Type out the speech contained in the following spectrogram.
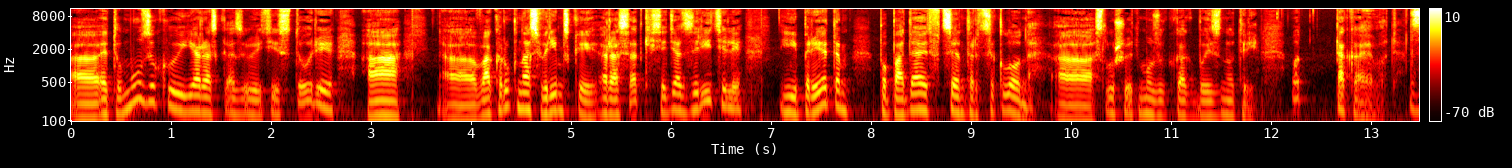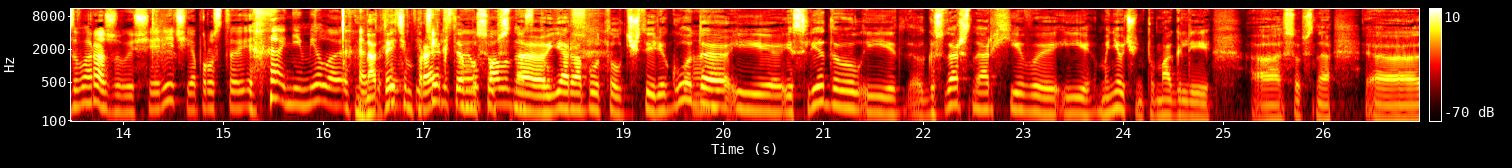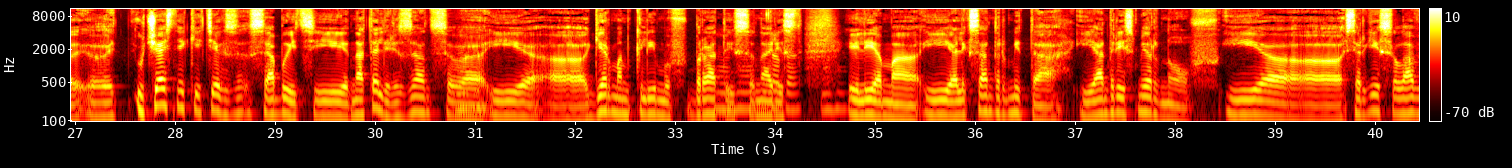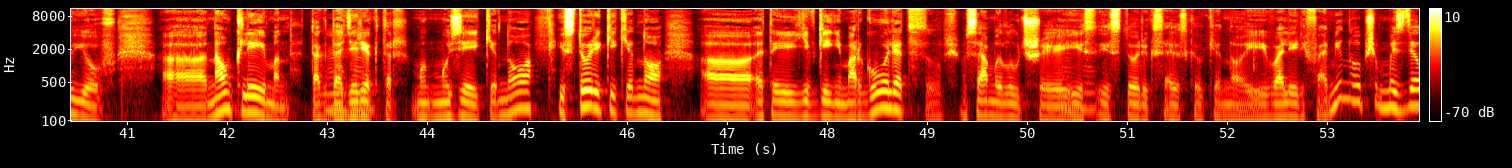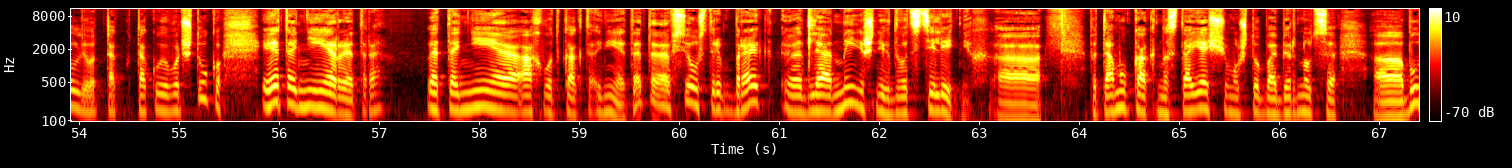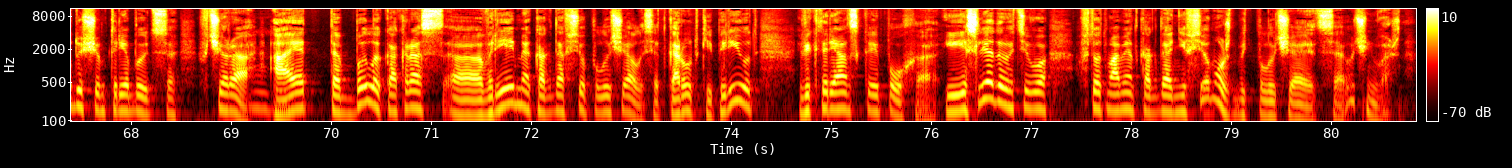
э, эту музыку, и я рассказываю эти истории, а э, вокруг нас в римской рассадке сидят зрители, и при этом попадают в центр циклона, э, слушают музыку как бы изнутри. Вот такая вот. Завораживающая речь, я просто онемела. Над этим проектом, собственно, я работал 4 года ага. и исследовал и государственные архивы, и мне очень помогли, а, собственно, а, э, участники тех событий, и Наталья Рязанцева, угу. и а, Герман Климов, брат угу, и сценарист да, да. Илема, и Александр Мета, и Андрей Смирнов, и Сергей Соловьев, а, Наум Клейман, тогда угу. директор музея кино, историки кино, а, это и Евгений Марголет, в общем, самый лучший угу. историк советского кино, и Валерий Фомин. В общем, мы сделали вот так, такую вот штуку. Это не ретро, это не, ах, вот как-то, нет, это все устрем... проект э, для нынешних 20-летних, а, потому как настоящему, чтобы обернуться а, будущим, требуется вчера. Угу. А это было как раз а, время, когда все получалось. Это короткий период, викторианская эпоха. И исследовать его в тот момент, когда не все, может быть, получается, очень важно.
